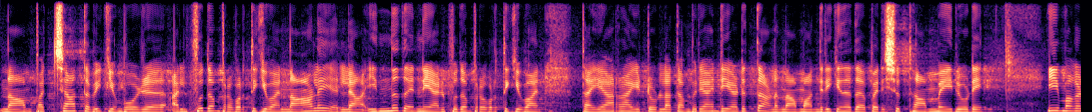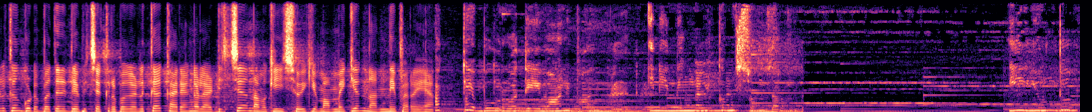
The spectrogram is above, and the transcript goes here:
നാം പശ്ചാത്തപിക്കുമ്പോൾ അത്ഭുതം പ്രവർത്തിക്കുവാൻ നാളെയല്ല ഇന്ന് തന്നെ അത്ഭുതം പ്രവർത്തിക്കുവാൻ തയ്യാറായിട്ടുള്ള തമ്പുരാന്റെ അടുത്താണ് നാം വന്നിരിക്കുന്നത്. പരിശുദ്ധ അമ്മയിലൂടെ ഈ മകൾക്കും കുടുംബത്തിനും ലഭിച്ച കൃപകൾക്ക് കരങ്ങളടിച്ച് നമുക്ക് ഈശോയ്ക്കും അമ്മയ്ക്കും നന്ദി പറയാം. അത്യപൂർവ ദൈവാനുഭവങ്ങൾ ഇനി നിങ്ങൾക്കും സ്വന്തം.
